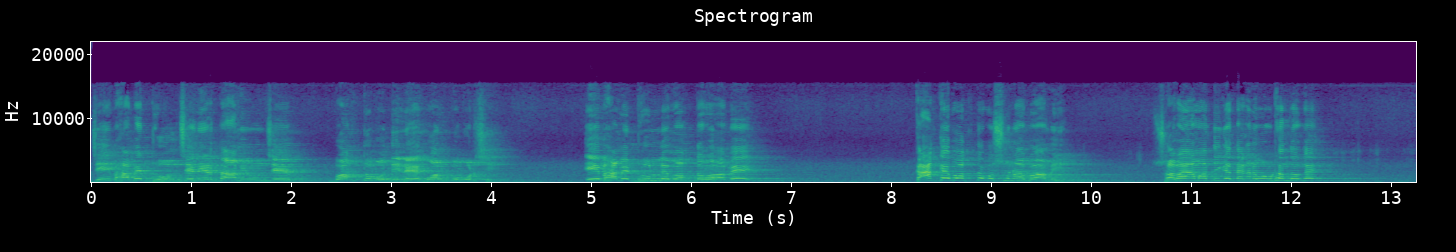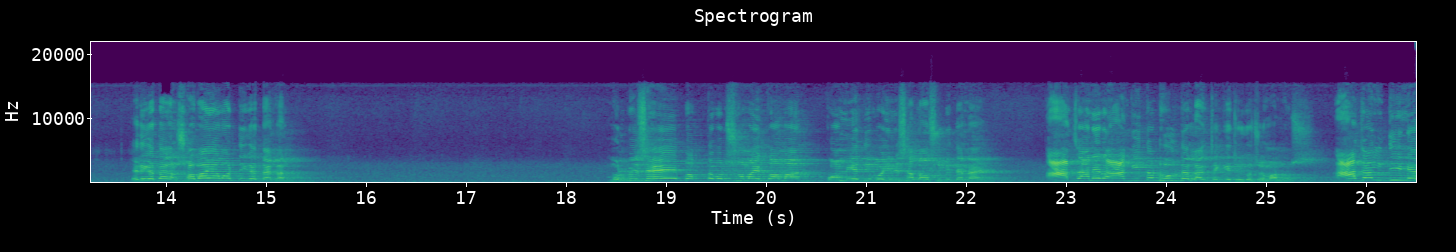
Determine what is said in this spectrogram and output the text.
যেইভাবে ঢুলছেন এর তো আমি উনছে বক্তব্য দিনে গল্প করছি এভাবে ঢুললে বক্তব্য হবে? কাকে বক্তব্য শোনাবো আমি? সবাই আমার দিকে তাকান উঠান তোকে। এদিকে তাকান, সবাই আমার দিকে তাকান। মুলবি সাহেব, বক্তব্যের সময় কমান, কমিয়ে দিব ইনশাল্লাহ অসুবিধা নাই। আজানের আগেই তো ঢুলতে লাগছে কিছু কিছু মানুষ। আজান দিনে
